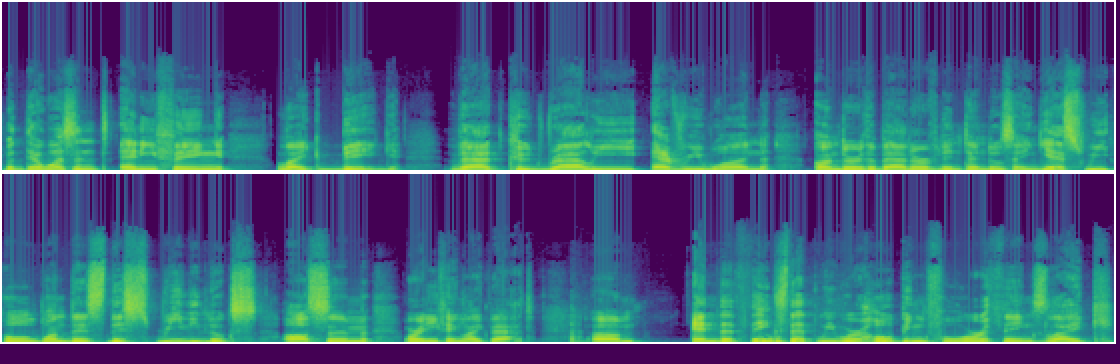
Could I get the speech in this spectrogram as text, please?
but there wasn't anything like big that could rally everyone under the banner of Nintendo saying, yes, we all want this, this really looks awesome, or anything like that. Um, and the things that we were hoping for, things like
